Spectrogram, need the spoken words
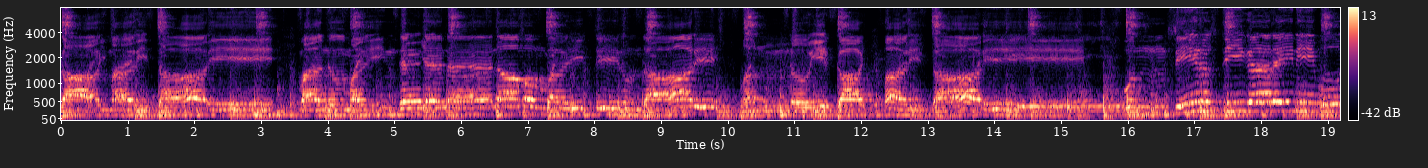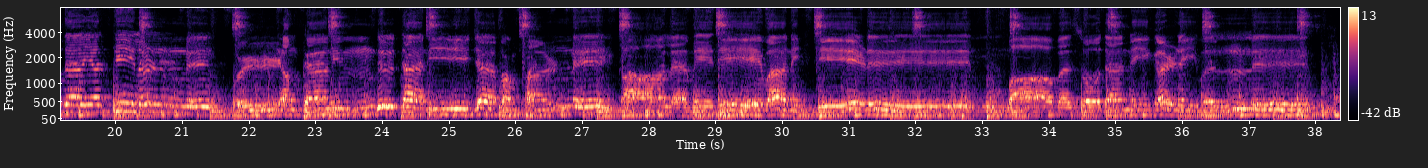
மறித்தாரே. மனுமைந்தன் என நாமம் வைத்திருந்தாரே. மன்னோயிர்காய் மறித்தாரே. உன் சிறுஸ்திகரை நீ உதயத்திலெண்ணு தனி ஜபம் பண்ணு. காலமே தேவனை தேடு. பாவ சோதனைகளை வல்லு.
